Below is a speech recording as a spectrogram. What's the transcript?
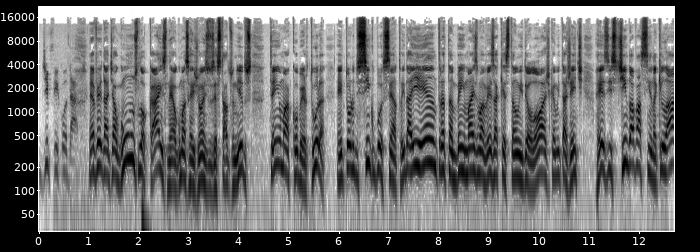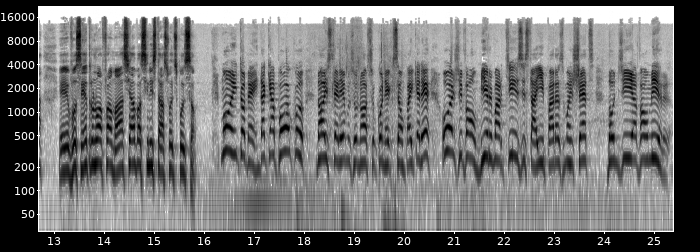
dificuldade. É verdade, alguns locais, né, algumas regiões dos Estados Unidos têm uma cobertura em torno de 5%. E daí entra também, mais uma vez, a questão ideológica, muita gente resistindo à vacina, que lá eh, você entra numa farmácia, a vacina está à sua disposição. Muito bem, daqui a pouco nós teremos o nosso Conexão Pai Querer. Hoje, Valmir Martins está aí para as manchetes. Bom dia, Valmir.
